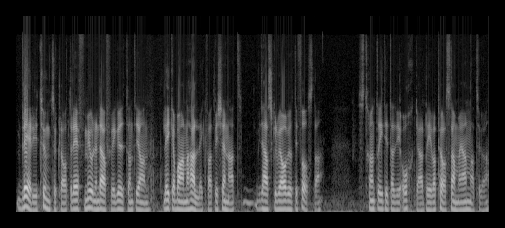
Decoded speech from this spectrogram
blev det ju tungt såklart och det är förmodligen därför vi går ut och inte gör en lika bra andra halvlek för att vi känner att det här skulle vi avgjort i första. Så tror jag inte riktigt att vi orkar driva på samma i andra tyvärr.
